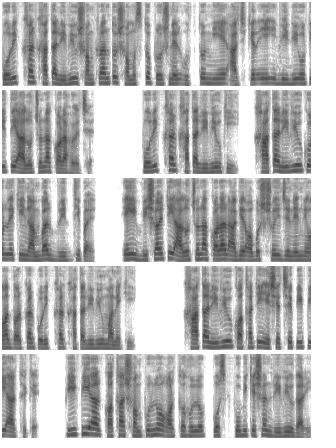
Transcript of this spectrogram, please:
পরীক্ষার খাতা রিভিউ সংক্রান্ত সমস্ত প্রশ্নের উত্তর নিয়ে আজকের এই ভিডিওটিতে আলোচনা করা হয়েছে। পরীক্ষার খাতা রিভিউ কি? খাতা রিভিউ করলে কি নাম্বার বৃদ্ধি পায়? এই বিষয়টি আলোচনা করার আগে অবশ্যই জেনে নেওয়া দরকার পরীক্ষার খাতা রিভিউ মানে কি? খাতা রিভিউ কথাটি এসেছে পিপিআর থেকে। পিপিআর কথা সম্পূর্ণ অর্থ হল পোস্ট পুবিকেশন রিভিউ দাঁড়ি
